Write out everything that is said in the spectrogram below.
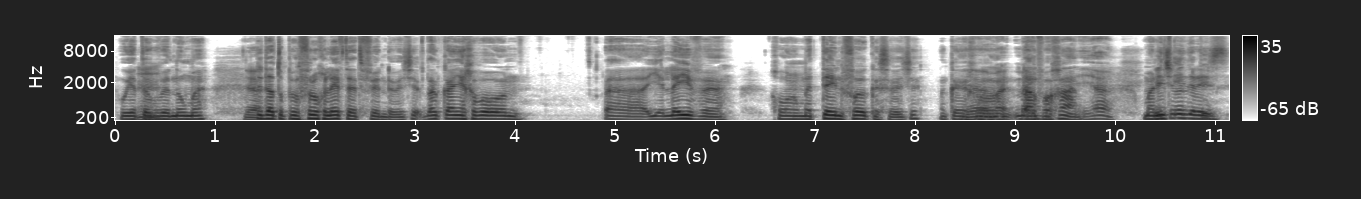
hoe je het ook wil noemen, Ja. die dat op een vroege leeftijd vinden, weet je. Dan kan je gewoon je leven gewoon meteen focussen, weet je. Dan kan je Ja, gewoon maar- maar daarvoor ik- gaan. Ja. Maar Weet niet iedereen. is?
